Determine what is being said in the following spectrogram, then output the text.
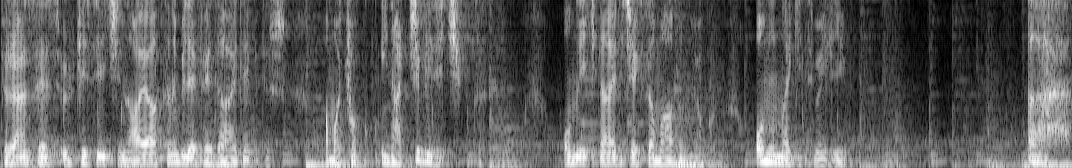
Prenses ülkesi için hayatını bile feda edebilir. Ama çok inatçı biri çıktı. Onu ikna edecek zamanım yok. Onunla gitmeliyim. Ah,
